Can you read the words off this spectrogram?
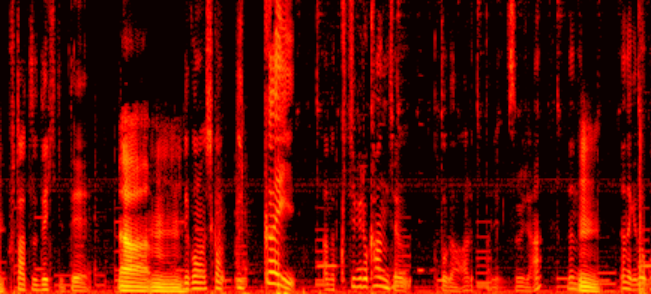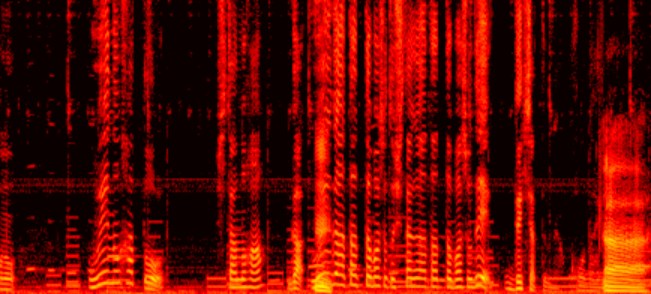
ん。2つできててああ、うんうん。でこのしかも1回あの唇噛んじゃうことがあったりするじゃん？なんで、うん。なんだけどこの上の歯と下の歯がうん上が当たった場所と下が当たった場所でできちゃってるのよ口内炎あ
